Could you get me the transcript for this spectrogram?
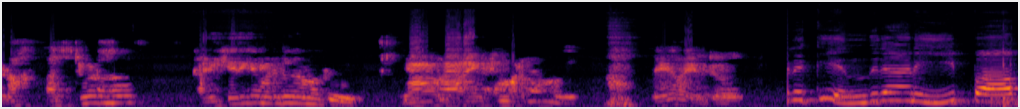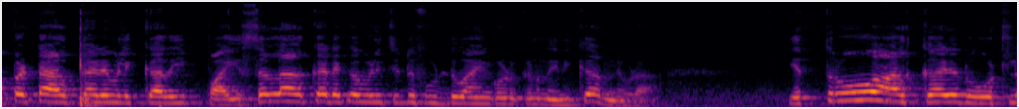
എടാ പറ്റൂടാ. കഴിക്കാതിരിക്കാൻ പറ്റില്ല നമുക്ക്. ഞാൻ വേറെ ഐറ്റം പറഞ്ഞാൽ മതി. വേറെ ഐറ്റം ഇവരൊക്കെ എന്തിനാണ് ഈ പാവപ്പെട്ട ആൾക്കാരെ വിളിക്കാതെ ഈ പൈസ ഉള്ള ആൾക്കാരൊക്കെ വിളിച്ചിട്ട് ഫുഡ് വാങ്ങി കൊടുക്കണമെന്ന് എനിക്ക് അറിഞ്ഞൂടാ എത്രയോ ആൾക്കാർ റോട്ടിൽ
